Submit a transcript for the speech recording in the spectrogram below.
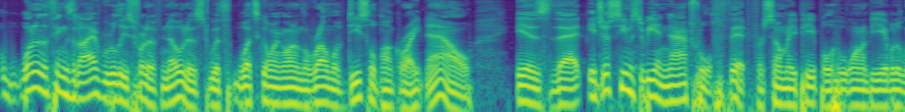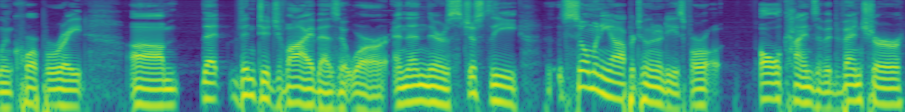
one of the things that I've really sort of noticed with what's going on in the realm of diesel punk right now is that it just seems to be a natural fit for so many people who want to be able to incorporate um, that vintage vibe, as it were. And then there's just the so many opportunities for all kinds of adventure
